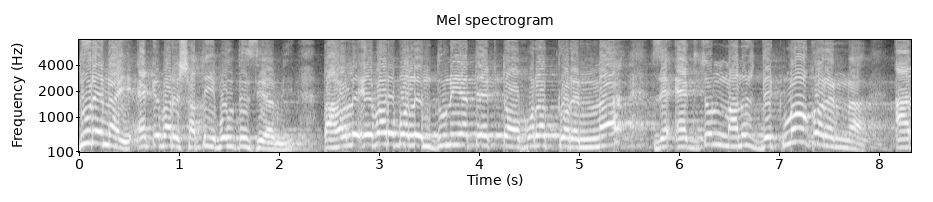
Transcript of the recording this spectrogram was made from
দূরে নাই, একেবারে সাথেই বলতেছি আমি। তাহলে এবার বলেন, দুনিয়াতে একটা অপরাধ করেন না, যে একজন মানুষ দেখলেও করেন না, আর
